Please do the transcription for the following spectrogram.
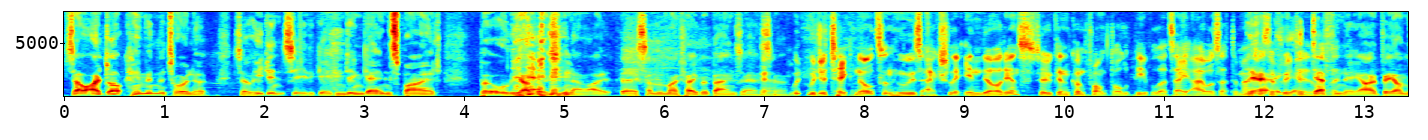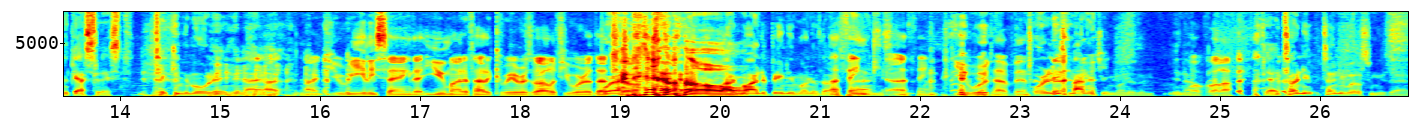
So I'd lock him in the toilet so he didn't see the gig and didn't get inspired. But all the others, you know, I, they're some of my favourite bands there. Yeah. So. Would, would you take notes on who is actually in the audience so you can confront all the people that say I was at the Manchester yeah, Free yeah, Trade definitely. I'd be on the guest list, ticking them all in and out. Ar- Aren't you really saying that you might have had a career as well if you were at that Well, show? oh. I might have been in one of those I think bands, I think you would have been. or at least managing one of them. You Oh, know, voila. yeah. Tony Tony Wilson was there.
